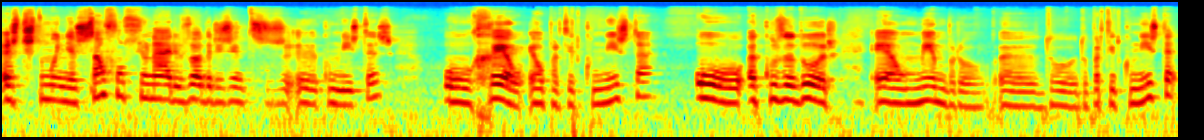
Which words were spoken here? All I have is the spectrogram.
as testemunhas são funcionários ou dirigentes uh, comunistas, o réu é o Partido Comunista, o acusador é um membro uh, do, do, Partido Comunista,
